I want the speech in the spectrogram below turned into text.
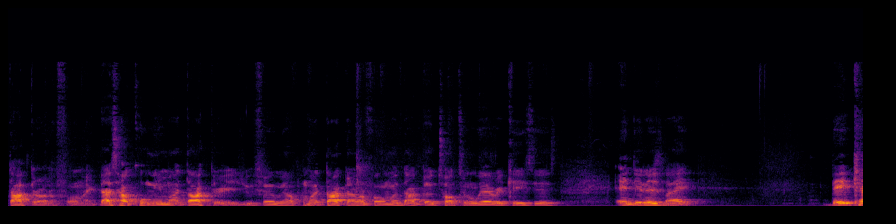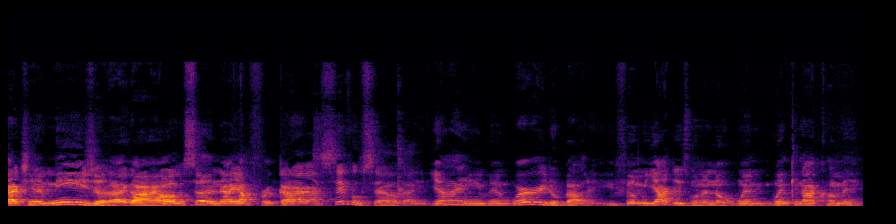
doctor on the phone. Like that's how cool me and my doctor is. You feel me? I'll put my doctor on the phone. My doctor will talk to me, whatever the case is, and then it's like. They catch amnesia, like all right, all of a sudden now y'all forgot I got sickle cell. Like y'all ain't even worried about it. You feel me? Y'all just want to know when when can I come in?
